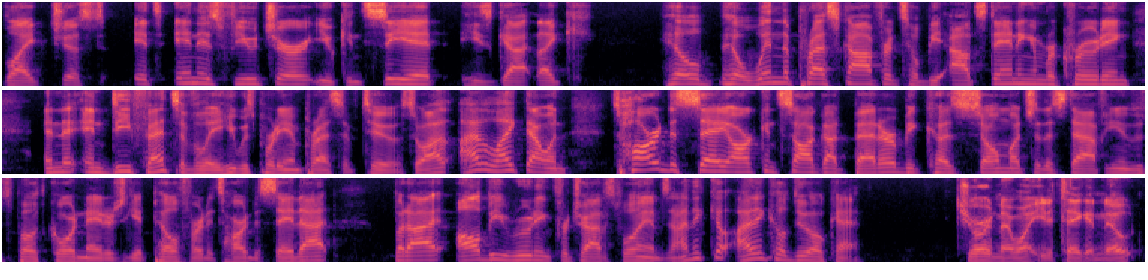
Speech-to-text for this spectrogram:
like just it's in his future. You can see it. He's got like he'll he'll win the press conference. He'll be outstanding in recruiting. And and defensively he was pretty impressive too. So i, I like that one. It's hard to say arkansas got better because so much of the staff you know it's both coordinators get pilfered. It's hard to say that but i i'll be rooting for travis williams and i think he'll i think he'll do okay Jordan, I want you to take a note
